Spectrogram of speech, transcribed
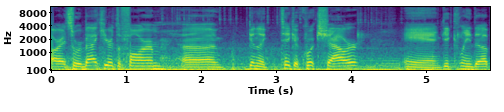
All right, so we're back here at the farm. Uh, I'm gonna take a quick shower and get cleaned up.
